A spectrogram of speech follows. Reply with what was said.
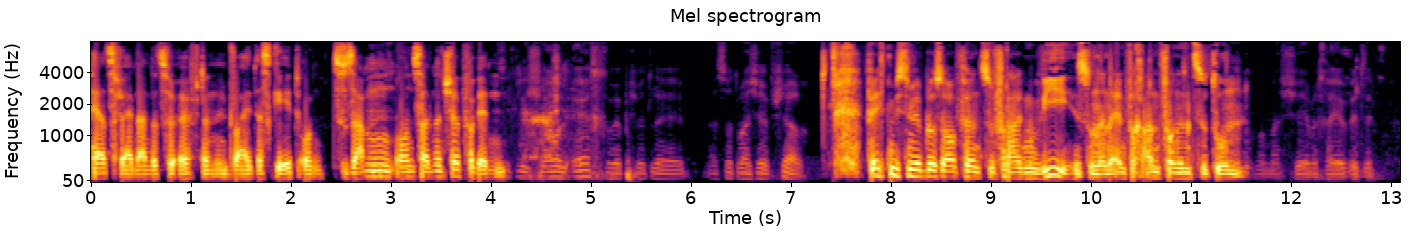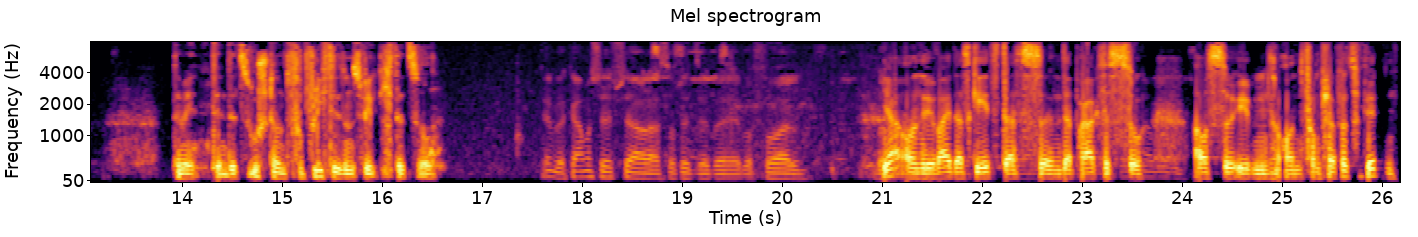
Herz füreinander zu öffnen, wie weit das geht und zusammen uns an den Schöpfer wenden. Vielleicht müssen wir bloß aufhören zu fragen, wie, sondern einfach anfangen zu tun. Denn der Zustand verpflichtet uns wirklich dazu. Ja, und wie weit das geht, das in der Praxis zu, auszuüben und vom Schöpfer zu bitten.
